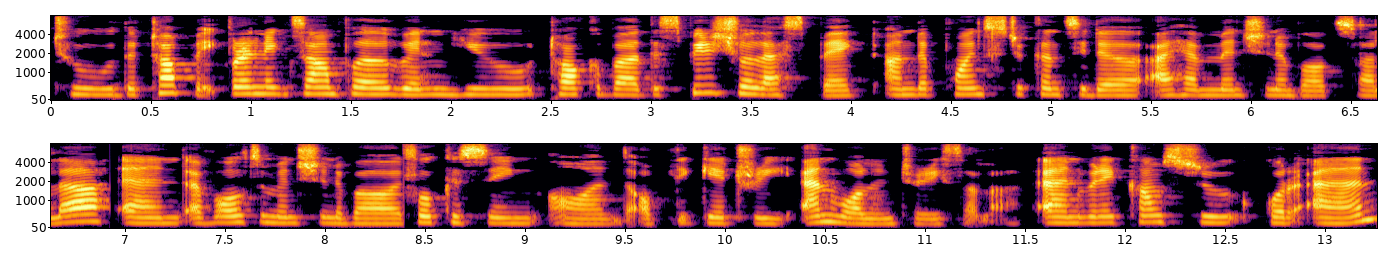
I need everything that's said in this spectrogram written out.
to the topic. For an example, when you talk about the spiritual aspect, under points to consider, I have mentioned about salah, and I've also mentioned about focusing on the obligatory and voluntary salah. And when it comes to Quran,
